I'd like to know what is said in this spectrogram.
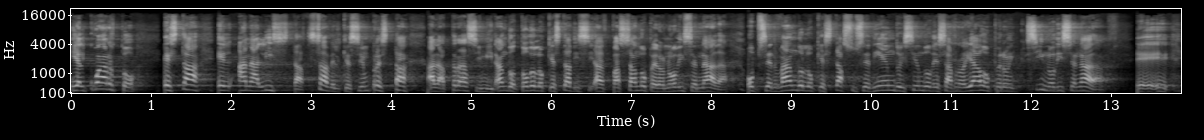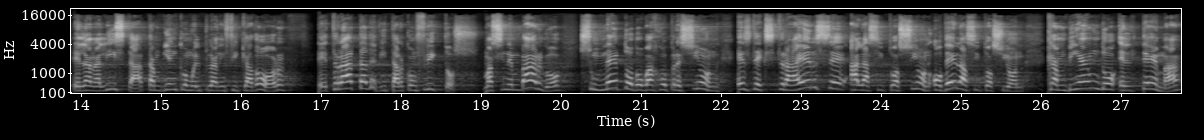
Y el cuarto está el analista, ¿sabe? El que siempre está al atrás y mirando todo lo que está ah, pasando, pero no dice nada. Observando lo que está sucediendo y siendo desarrollado, pero en sí no dice nada. Eh, el analista, también como el planificador, eh, trata de evitar conflictos. Mas, sin embargo, su método bajo presión es de extraerse a la situación o de la situación, cambiando el tema,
